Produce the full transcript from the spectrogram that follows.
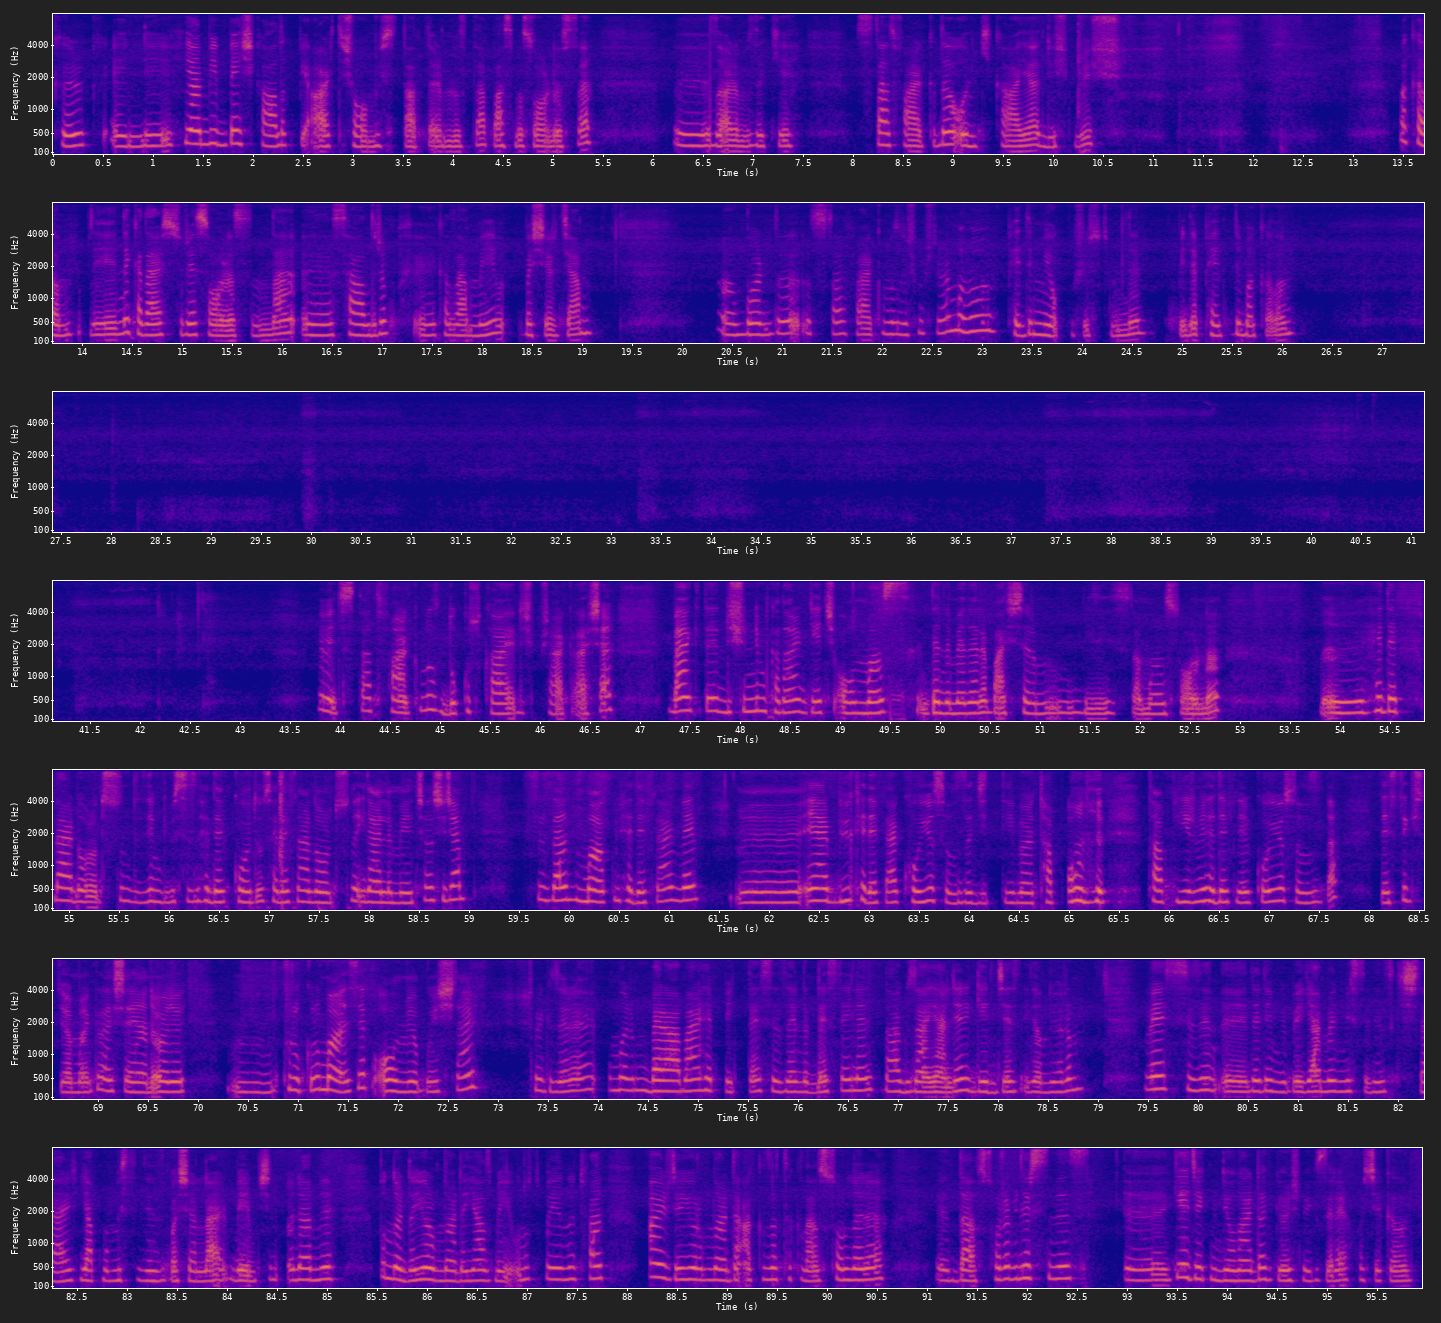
40, 50 yani bir 5K'lık bir artış olmuş statlarımızda basma sonrası. Ee, aramızdaki Stat farkı da 12K'ya düşmüş. Bakalım e, ne kadar süre sonrasında e, saldırıp e, kazanmayı başaracağım. Aa, bu arada stat farkımız düşmüş diyorum ama pedim yokmuş üstümde. Bir de pedli bakalım. Evet stat farkımız 9K'ya düşmüş arkadaşlar. Belki de düşündüğüm kadar geç olmaz. Denemelere başlarım bir zaman sonra. Ee, hedefler doğrultusunda dediğim gibi sizin hedef koyduğunuz hedefler doğrultusunda ilerlemeye çalışacağım. Sizden makul hedefler ve e, eğer büyük hedefler koyuyorsanız da ciddi böyle top 10, top 20 hedefleri koyuyorsanız da destek istiyorum arkadaşlar. Yani öyle hmm, kuru kuru maalesef olmuyor bu işler. Görüşmek üzere. Umarım beraber hep birlikte sizlerin de desteğiyle daha güzel yerlere geleceğiz inanıyorum. Ve sizin e, dediğim gibi gelmemi istediğiniz kişiler, yapmamı istediğiniz başarılar benim için önemli. Bunları da yorumlarda yazmayı unutmayın lütfen. Ayrıca yorumlarda aklınıza takılan soruları e, da sorabilirsiniz. E, gelecek videolarda görüşmek üzere. Hoşçakalın.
